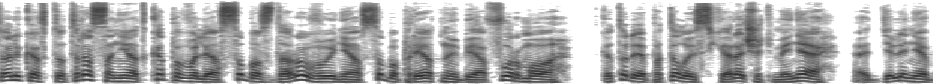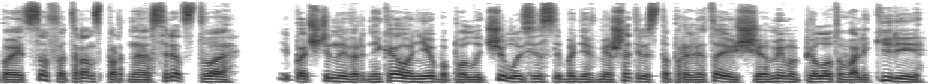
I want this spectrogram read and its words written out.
Только в тот раз они откапывали особо здоровую и не особо приятную биоформу, которая пыталась херачить меня, отделение бойцов и транспортное средство, и почти наверняка у нее бы получилось, если бы не вмешательство пролетающего мимо пилота Валькирии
